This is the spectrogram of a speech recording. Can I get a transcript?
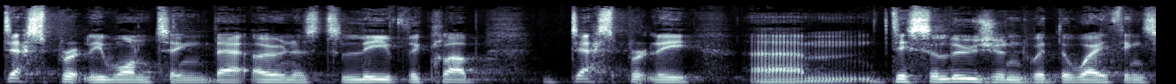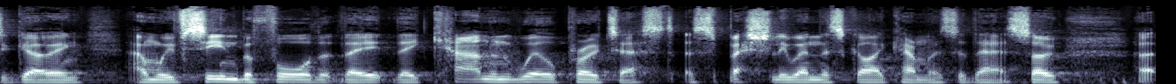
desperately wanting their owners to leave the club, desperately um, disillusioned with the way things are going. And we've seen before that they, they can and will protest, especially when the Sky cameras are there. So uh,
